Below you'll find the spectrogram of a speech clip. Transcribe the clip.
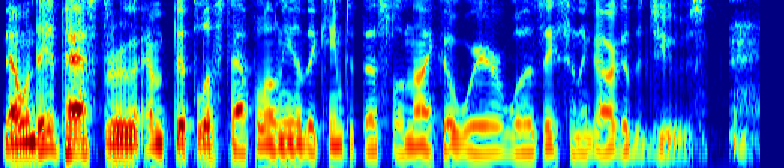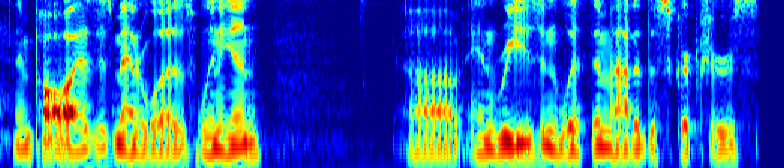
Now, when they had passed through Amphipolis to Apollonia, they came to Thessalonica, where was a synagogue of the Jews. And Paul, as his manner was, went in uh, and reasoned with them out of the Scriptures,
